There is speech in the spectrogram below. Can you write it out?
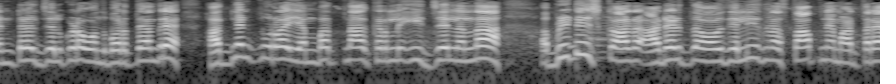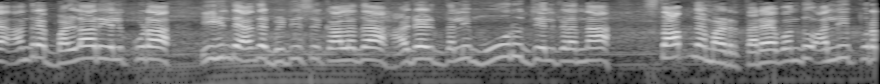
ಸೆಂಟ್ರಲ್ ಜೈಲ್ ಕೂಡ ಒಂದು ಬರುತ್ತೆ. ಅಂದ್ರೆ ಹದಿನೆಂಟುನೂರ ಎಂಬತ್ನಾಲ್ಕರಲ್ಲಿ ಈ ಜೈಲನ್ನ ಬ್ರಿಟಿಷ್ ಕಾಲ ಆಡಳಿತ ಅವಧಿಯಲ್ಲಿ ಇದನ್ನ ಸ್ಥಾಪನೆ ಮಾಡ್ತಾರೆ. ಅಂದ್ರೆ ಬಳ್ಳಾರಿಯಲ್ಲಿ ಕೂಡ ಈ ಹಿಂದೆ, ಅಂದ್ರೆ ಬ್ರಿಟಿಷ್ ಕಾಲದ ಆಡಳಿತದಲ್ಲಿ ಮೂರು ಜೈಲುಗಳನ್ನ ಸ್ಥಾಪನೆ ಮಾಡಿರ್ತಾರೆ. ಒಂದು ಅಲ್ಲಿಪುರ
